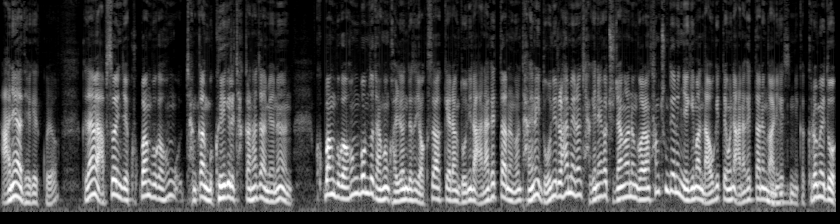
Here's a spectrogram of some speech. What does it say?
안 해야 되겠고요. 그다음에 앞서 이제 국방부가 홍, 잠깐 뭐 그 얘기를 잠깐 하자면은 국방부가 홍범도 장군 관련돼서 역사학계랑 논의를 안 하겠다는 건 당연히 논의를 하면은 자기네가 주장하는 거랑 상충되는 얘기만 나오기 때문에 안 하겠다는 거 아니겠습니까? 그럼에도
